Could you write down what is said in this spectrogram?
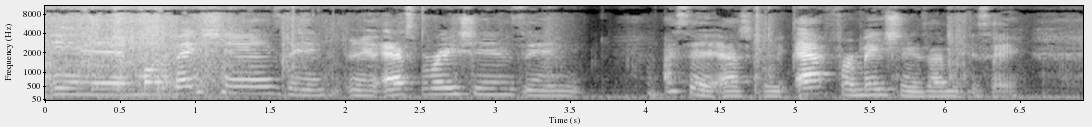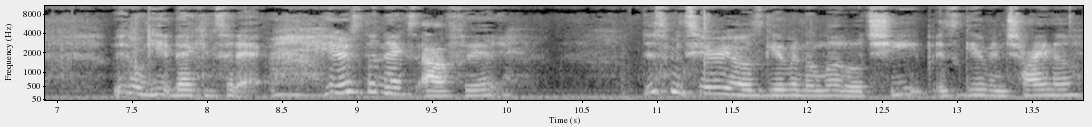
and motivations and, and aspirations and I said affirmations, I meant to say. We're gonna get back into that. Here's the next outfit. This material is giving a little cheap. It's giving China.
